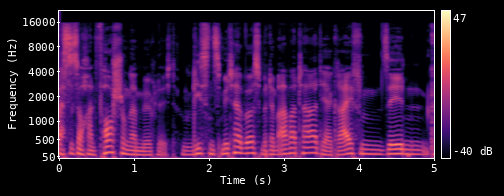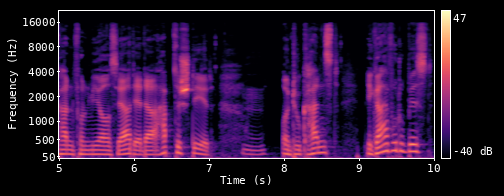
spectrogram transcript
was es auch an Forschung ermöglicht. Du gehst ins Metaverse mit einem Avatar, der greifen sehen kann von mir aus, ja, der da haptisch steht. Mhm. Und du kannst, egal wo du bist,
